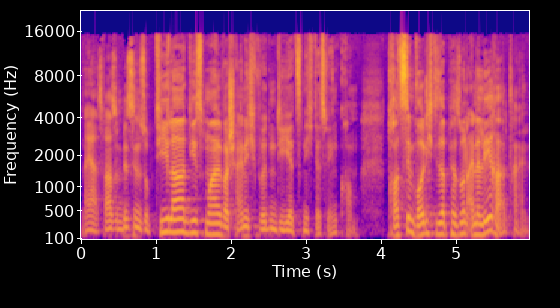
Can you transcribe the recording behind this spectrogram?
Naja, es war so ein bisschen subtiler diesmal. Wahrscheinlich würden die jetzt nicht deswegen kommen. Trotzdem wollte ich dieser Person eine Lehre erteilen.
